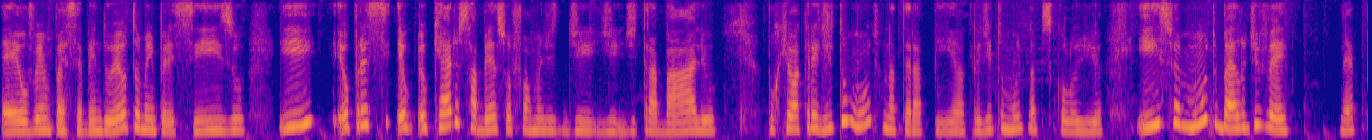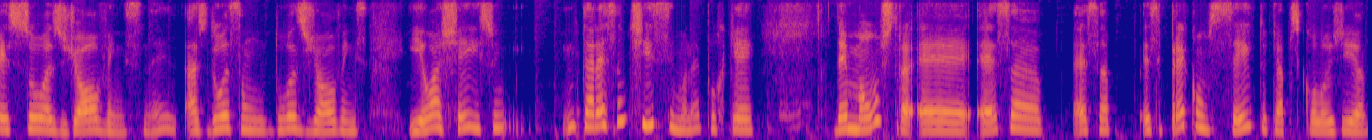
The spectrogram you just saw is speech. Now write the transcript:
é, eu venho percebendo, eu também preciso, e eu, preci eu, eu quero saber a sua forma de, de, de, de trabalho, porque eu acredito muito na terapia, eu acredito muito na psicologia, e isso é muito belo de ver né, pessoas jovens, né? As duas são duas jovens e eu achei isso interessantíssimo, né? Porque demonstra é, essa essa esse preconceito que a psicologia,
